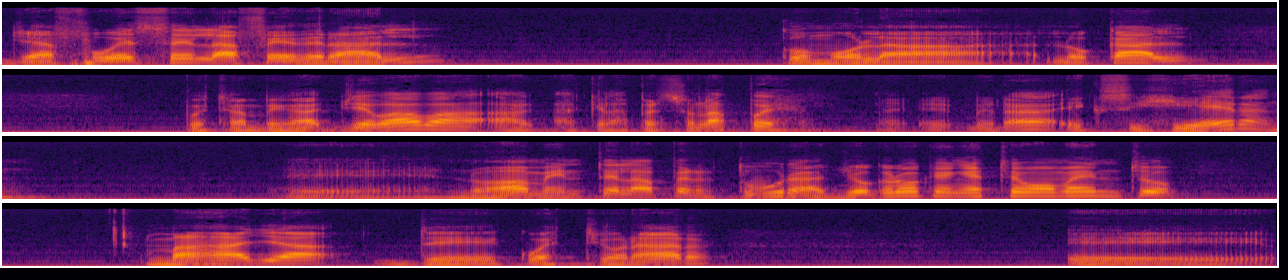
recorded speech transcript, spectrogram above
ya fuese la federal como la local pues también llevaba a, que las personas pues eh, ¿verdad? exigieran eh, nuevamente la apertura. Yo creo que en este momento, más allá de cuestionar eh,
